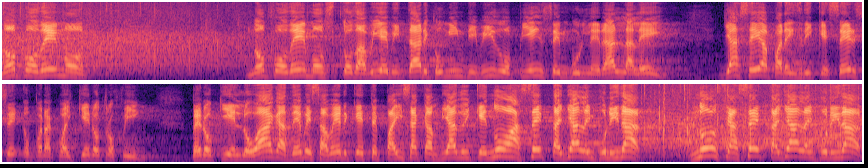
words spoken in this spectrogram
No podemos no podemos todavía evitar que un individuo piense en vulnerar la ley, ya sea para enriquecerse o para cualquier otro fin. Pero quien lo haga debe saber que este país ha cambiado y que no acepta ya la impunidad. No se acepta ya la impunidad.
